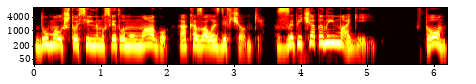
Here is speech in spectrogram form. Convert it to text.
Думал, что сильному светлому магу оказалась девчонке, запечатанной магией. В том,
